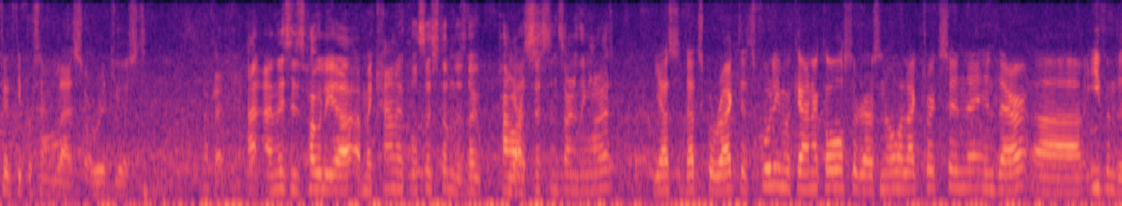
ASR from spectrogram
50% less or reduced. Okay, and this is wholly a, a mechanical system. There's no power Yes. assistance or anything like that. Yes, that's correct. It's fully mechanical, so there's no electrics in, in there. Uh, even the,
